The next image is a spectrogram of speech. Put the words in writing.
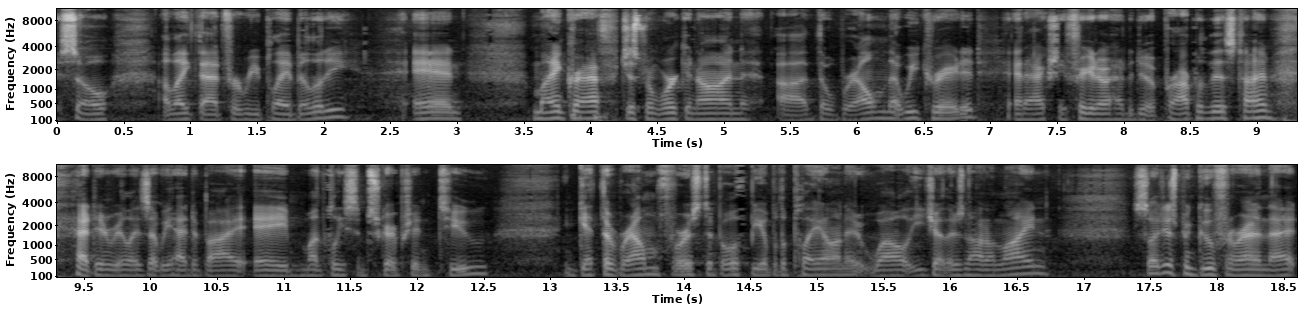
So I like that for replayability. And Minecraft, just been working on uh, the realm that we created, and I actually figured out how to do it properly this time. I didn't realize that we had to buy a monthly subscription to get the realm for us to both be able to play on it while each other's not online. So I've just been goofing around in that,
